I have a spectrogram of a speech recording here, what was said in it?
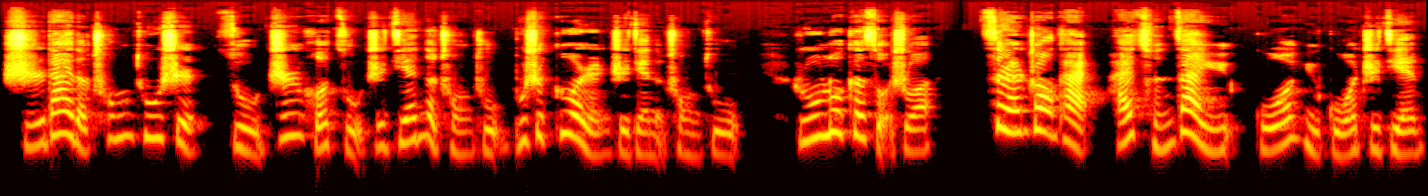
时代的冲突是组织和组织间的冲突，不是个人之间的冲突。如洛克所说，自然状态还存在于国与国之间，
